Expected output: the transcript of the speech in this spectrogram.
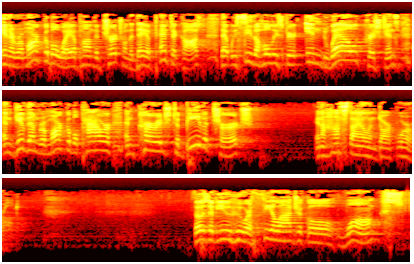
in a remarkable way upon the church on the day of Pentecost, that we see the Holy Spirit indwell Christians and give them remarkable power and courage to be the church in a hostile and dark world. Those of you who are theological wonks,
